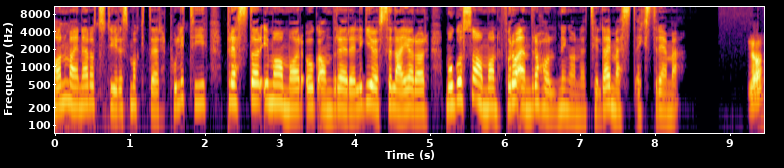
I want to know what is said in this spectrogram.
Han mener at styresmakter, politi, prester, imamer og andre religiøse ledere må gå sammen for å endre holdningene til de mest ekstreme. Ja,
